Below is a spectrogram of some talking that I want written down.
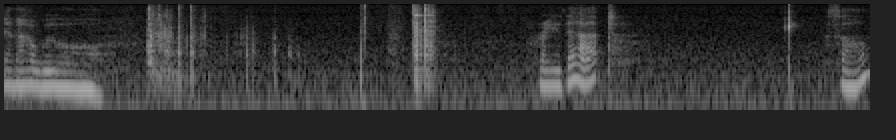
And I will fray that some.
